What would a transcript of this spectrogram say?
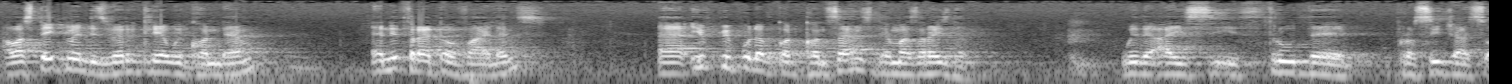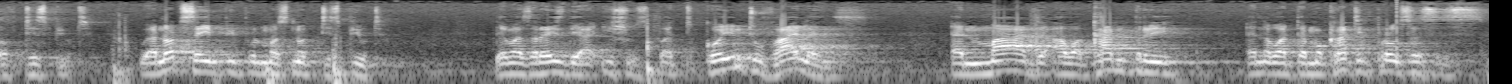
our statement is very clear we condemn any threat of violence uh, if people have got concerns, they must raise them with the IEC through the procedures of dispute. We are not saying people must not dispute. They must raise their issues. But going to violence and mud our country and our democratic processes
